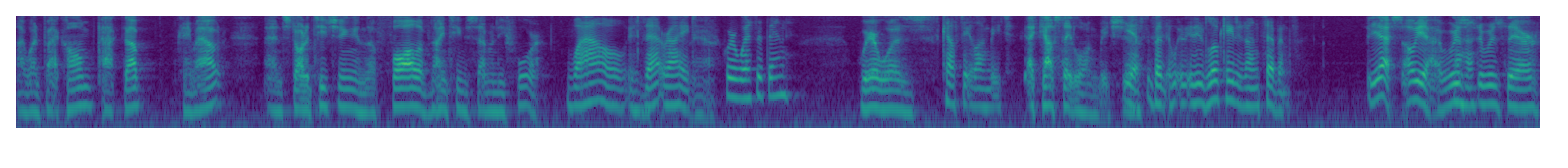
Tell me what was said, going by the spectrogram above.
I went back home, packed up, came out, and started teaching in the fall of 1974. Wow, is mm. that right? Yeah. Where was it then? Where was? It's Cal State Long Beach. At Cal State Long Beach. Yeah. Yes, but it was located on Seventh. Yes. Oh, yeah. It was. Uh-huh. It was there.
